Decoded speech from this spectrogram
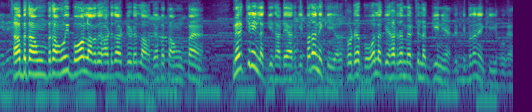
ਇਹਦੇ ਆ ਬਤਾਉਂ ਬਤਾਉਂ ਵੀ ਬਹੁਤ ਲੱਗਦੇ ਸਾਡੇ ਤਾਂ ਜਿਹੜੇ ਲੱਗਦੇ ਆ ਬਤਾਉਂ ਭੈਂ ਮਿਰਚ ਨਹੀਂ ਲੱਗੀ ਸਾਡੇ ਐਤਕੀ ਪਤਾ ਨਹੀਂ ਕੀ ਗੱਲ ਤੁਹਾਡੇ ਤਾਂ ਬਹੁਤ ਲੱਗੇ ਸਾਡੇ ਤਾਂ ਮਿਰਚ ਲੱਗੀ ਨਹੀਂ ਐਤਕੀ ਪਤਾ ਨਹੀਂ ਕੀ ਹੋ ਗਿਆ।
